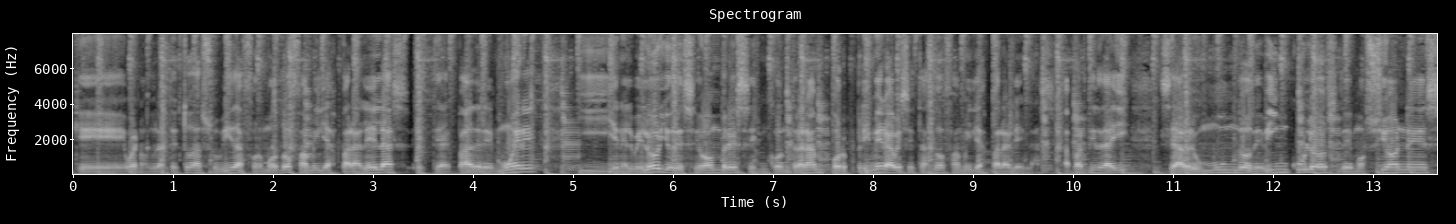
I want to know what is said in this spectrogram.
que, bueno, durante toda su vida formó dos familias paralelas. Este padre muere y en el velorio de ese hombre se encontrarán por primera vez estas dos familias paralelas. A partir de ahí se abre un mundo de vínculos, de emociones,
